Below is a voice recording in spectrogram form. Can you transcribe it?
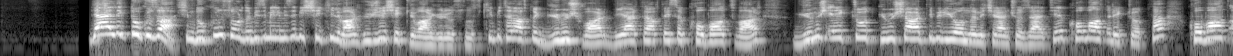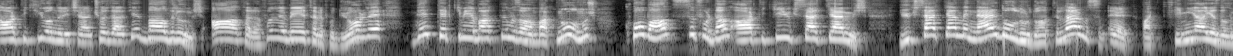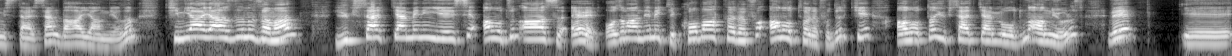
Geldik 9'a. Şimdi 9. soruda bizim elimizde bir şekil var. Hücre şekli var görüyorsunuz ki. Bir tarafta gümüş var. Diğer tarafta ise kobalt var. Gümüş elektrot gümüş artı bir iyonları içeren çözeltiye. Kobalt elektrotta kobalt artı 2 iyonları içeren çözeltiye daldırılmış. A tarafı ve B tarafı diyor ve net tepkimeye baktığımız zaman bak ne olmuş? Kobalt sıfırdan artı 2'ye yükseltgenmiş. Yükseltgenme nerede olurdu hatırlar mısın? Evet bak kimya yazalım istersen daha iyi anlayalım. Kimya yazdığımız zaman Yükseltgenmenin y'si anotun a'sı. Evet o zaman demek ki kobalt tarafı anot tarafıdır ki anotta yükseltgenme olduğunu anlıyoruz. Ve e,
